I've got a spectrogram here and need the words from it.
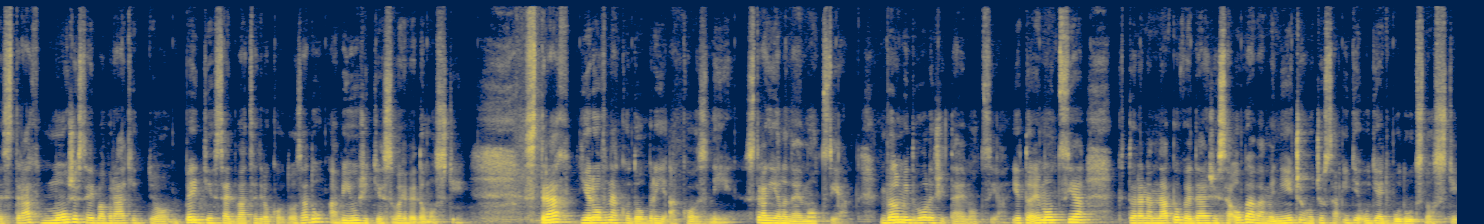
ten strach, môže sa iba vrátiť do 5, 10, 20 rokov dozadu a využiť tie svoje vedomosti. Strach je rovnako dobrý ako zlý. Strach je len emócia. Veľmi dôležitá emócia. Je to emócia, ktorá nám napovedá, že sa obávame niečoho, čo sa ide udiať v budúcnosti.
